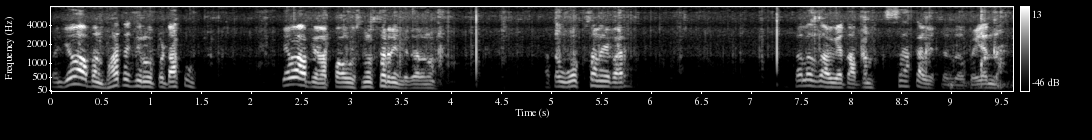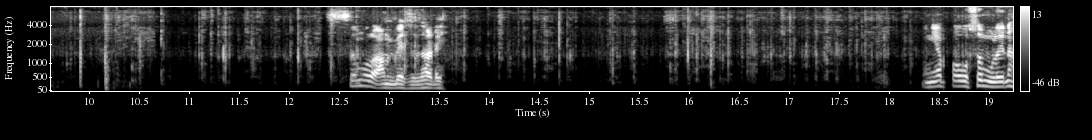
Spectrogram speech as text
पण जेव्हा आपण भाताची रोपं टाकू तेव्हा आपल्याला पाऊस नसणार नाही मित्रांनो. आता ओपसा नाही पार. चला जाऊयात आपण. साका जाऊ पहिल्यांदा. समोर आंब्याचं झाड आहे. आणि या पावसामुळे ना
